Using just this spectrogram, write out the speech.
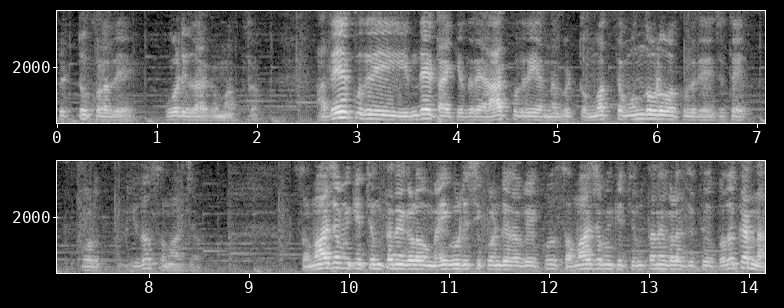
ಬಿಟ್ಟು ಕೊಡದೆ ಓಡಿದಾಗ ಮಾತ್ರ. ಅದೇ ಕುದುರೆ ಹಿಂದೇಟಾಕಿದರೆ ಆ ಕುದುರೆಯನ್ನು ಬಿಟ್ಟು ಮತ್ತೆ ಮುಂದೋಡುವ ಕುದುರೆಯ ಜೊತೆ ಓಡುತ್ತದೆ ಇದು ಸಮಾಜ. ಸಮಾಜಮುಖಿ ಚಿಂತನೆಗಳು ಮೈಗೂಡಿಸಿಕೊಂಡಿರಬೇಕು. ಸಮಾಜಮುಖಿ ಚಿಂತನೆಗಳ ಜೊತೆ ಬದುಕನ್ನು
